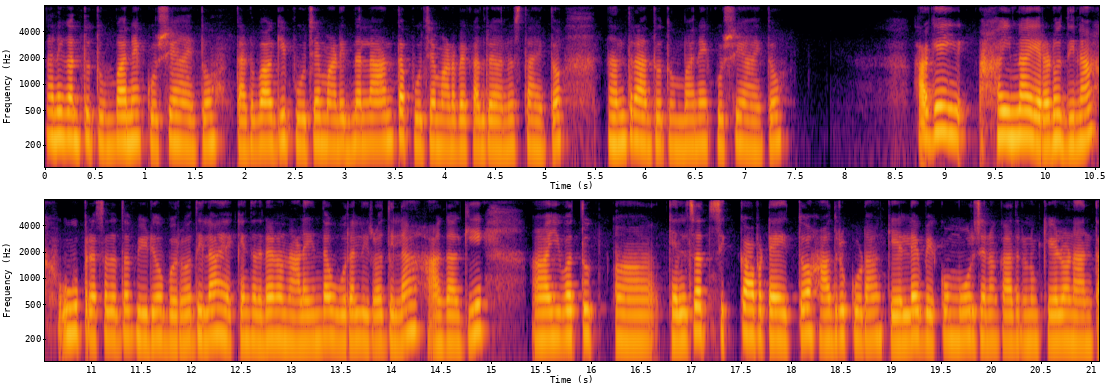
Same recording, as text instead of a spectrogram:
ನನಗಂತೂ ತುಂಬಾ ಖುಷಿ ಆಯಿತು. ತಡವಾಗಿ ಪೂಜೆ ಮಾಡಿದ್ನಲ್ಲ ಅಂತ ಪೂಜೆ ಮಾಡಬೇಕಾದ್ರೆ ಅನ್ನಿಸ್ತಾ ಇತ್ತು. ನಂತರ ಅಂತೂ ತುಂಬಾ ಖುಷಿ ಆಯಿತು. ಹಾಗೆ ಇನ್ನು ಎರಡು ದಿನ ಹೂ ಪ್ರಸಾದದ ವೀಡಿಯೋ ಬರೋದಿಲ್ಲ. ಯಾಕೆಂತಂದರೆ ನಾನು ನಾಳೆಯಿಂದ ಊರಲ್ಲಿ ಇರೋದಿಲ್ಲ. ಹಾಗಾಗಿ ಇವತ್ತು ಕೆಲಸ ಸಿಕ್ಕಾಪಟ್ಟೆ ಇತ್ತು. ಆದರೂ ಕೂಡ ಕೇಳಲೇಬೇಕು. ಮೂರು ಜನಕ್ಕಾದ್ರೂ ಕೇಳೋಣ ಅಂತ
